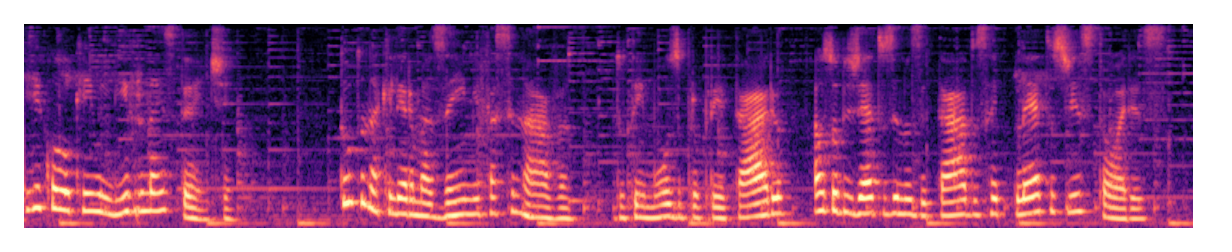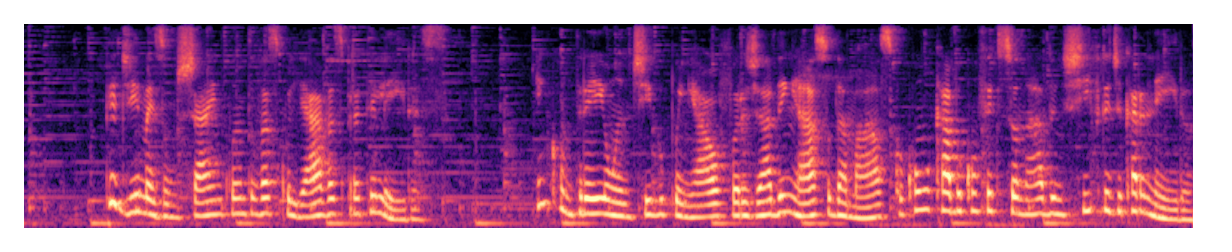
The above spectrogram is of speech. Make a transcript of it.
e recoloquei o livro na estante. Tudo naquele armazém me fascinava, do teimoso proprietário aos objetos inusitados repletos de histórias. Pedi mais um chá enquanto vasculhava as prateleiras. Encontrei um antigo punhal forjado em aço damasco com o cabo confeccionado em chifre de carneiro.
